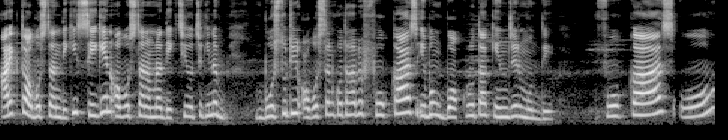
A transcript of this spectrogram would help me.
আরেকটা অবস্থান দেখি। সেকেন্ড অবস্থান আমরা দেখছি হচ্ছে কিনা বস্তুটির অবস্থান কোথা হবে? ফোকাস এবং বক্রতা কেন্দ্রের মধ্যে। ফোকাস ও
